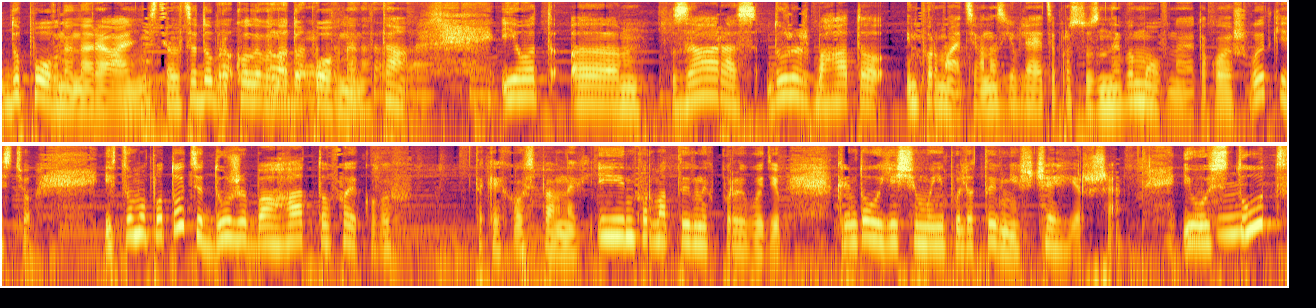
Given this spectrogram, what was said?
доповнена реальність, але це добре, коли вона доповнена. І от зараз дуже ж багато інформації, вона з'являється просто з невимовною такою швидкістю повністю. І в цьому потоці дуже багато фейкових. Таких ось певних і інформативних приводів, крім того, є ще маніпулятивні, ще гірше. І ось тут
